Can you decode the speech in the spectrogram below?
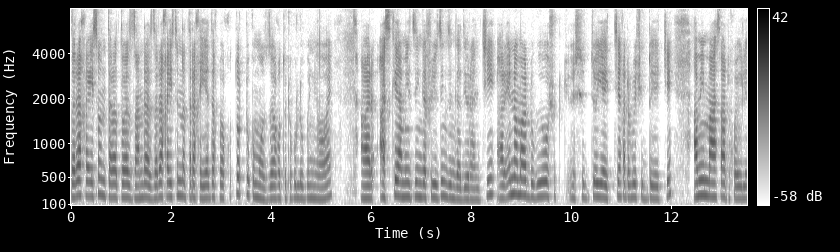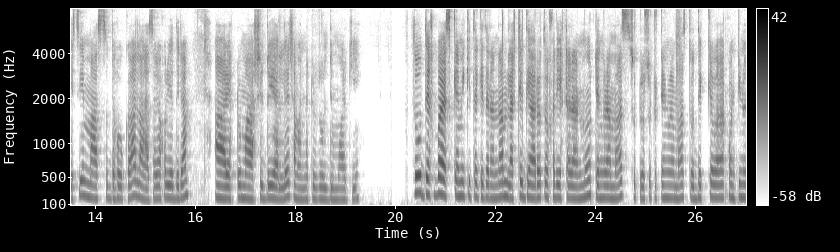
যারা খাইছেন, তারা তো আর জানরা যারা খাইছেন না, তারা খাইয়া দেখবা কতটুকু মজা, কতটুকু লোভনীয় হয়। আর আজকে আমি জিঙ্গা ফ্রিজিং জিঙ্গা দিয়ে রাঁধছি। আর এনে আমার ডুবিও সিদ্ধ ইচ্ছে কাটল সিদ্ধ ইচ্ছে আমি মাছ আট করে লেছি, মাছ হোকা লাড়াচাড়া করিয়া দিলাম। আর একটু মাছ সিদ্ধ আনলে সামান্য একটু জল দিব আর কি। তো দেখবা আজকে আমি কিতা কিতা রান্নাম। লাস্টে দিয়ে আরও তরকারি একটা রানমো ট্যাংরা মাছ, ছোটো ছোটো ট্যাংরা মাছ। তো দেখে বা কন্টিনিউ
